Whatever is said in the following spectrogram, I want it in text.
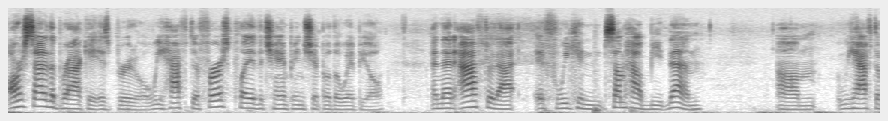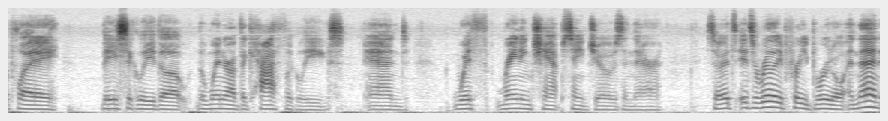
our side of the bracket is brutal. We have to first play the championship of the WPIAL, and then after that, if we can somehow beat them, um, we have to play basically the the winner of the Catholic leagues and with reigning champ St. Joe's in there. So it's it's really pretty brutal. And then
